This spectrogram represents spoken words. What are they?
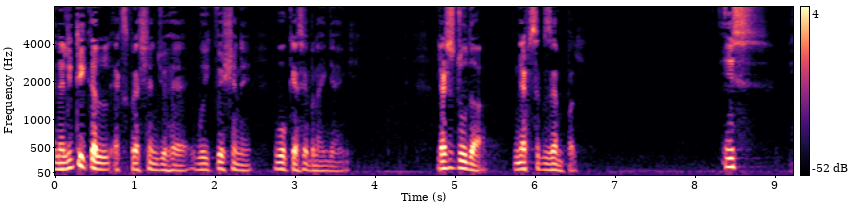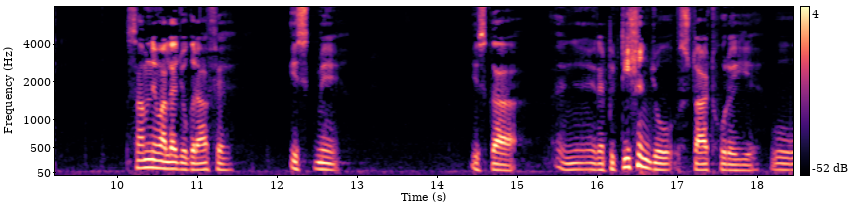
انالیٹیکل ایکسپریشن جو ہے وہ اکویشن ہے وہ کیسے بنائی جائیں گی let's do the next example اس سامنے والا جو گراف ہے اس میں اس کا ریپیٹیشن جو سٹارٹ ہو رہی ہے وہ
